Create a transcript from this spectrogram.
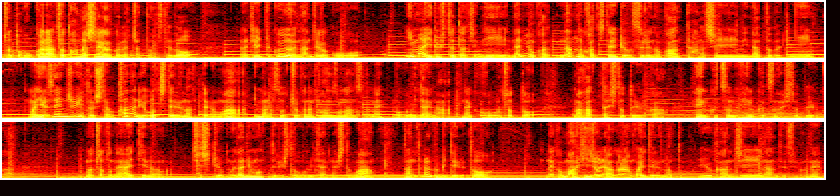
ちょっとここからちょっと話長くなっちゃったんですけど、結局、なんていうかこう、今いる人たちに何をか何の価値提供をするのかって話になった時に、まあ、優先順位としてはかなり落ちてるなっていうのは今の率直な感想なんですよね。僕みたいななんかこうちょっと曲がった人というか偏屈偏屈な人というか、まあ、ちょっとね IT の知識を無駄に持ってる人みたいな人がなんとなく見てるとなんかまあ非常にあぐらをかいてるなという感じなんですよね。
